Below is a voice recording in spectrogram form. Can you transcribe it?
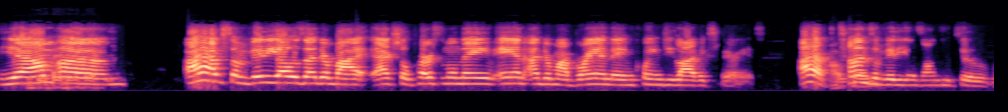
Yeah, I'm. um, I have some videos under my actual personal name and under my brand name, Queen G Live Experience. I have okay. tons of videos on YouTube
